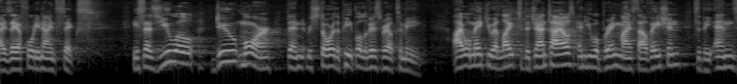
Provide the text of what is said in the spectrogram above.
Isaiah 49 6. He says, You will do more than restore the people of Israel to me. I will make you a light to the Gentiles, and you will bring my salvation to the ends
